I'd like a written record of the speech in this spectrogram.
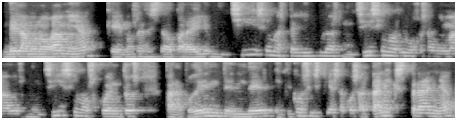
de la monogamia, que hemos necesitado para ello muchísimas películas, muchísimos dibujos animados, muchísimos cuentos para poder entender en qué consistía esa cosa tan extraña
